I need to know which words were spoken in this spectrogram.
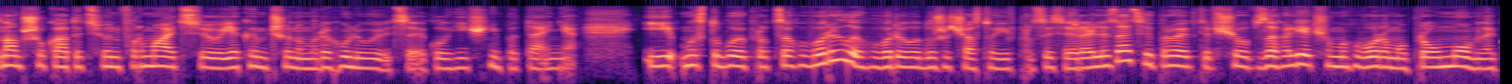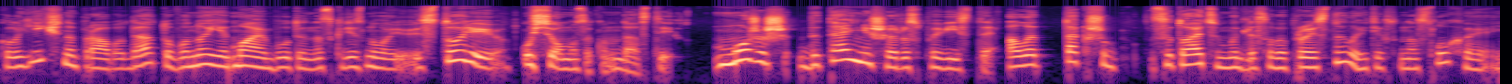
нам шукати цю інформацію, яким чином регулюються екологічні питання? І ми з тобою про це говорили. Говорили дуже часто і в процесі реалізації проєктів, що взагалі, якщо ми говоримо про умовне екологічне право, да, то воно є має бути наскрізною історією у всьому законодавстві. Можеш детальніше розповісти, але так, щоб ситуацію ми для себе прояснили, і ті, хто нас слухає, і,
